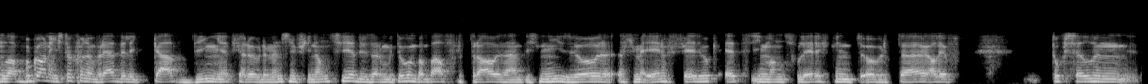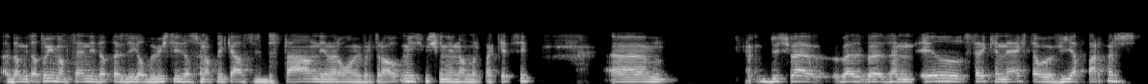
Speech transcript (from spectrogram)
omdat boekhouding is toch wel een vrij delicaat ding. Hè. Het gaat over de mensen en financiën, dus daar moet toch een bepaald vertrouwen zijn. Het is niet zo dat je met één Facebook-ad iemand volledig kunt overtuigen. Allee, toch zelden, dan moet dat toch iemand zijn die dat er zich al bewust is dat zo'n applicaties bestaan, die er al in vertrouwd mee is, misschien in een ander pakket zit. Um, dus wij, wij, zijn heel sterk geneigd dat we via partners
